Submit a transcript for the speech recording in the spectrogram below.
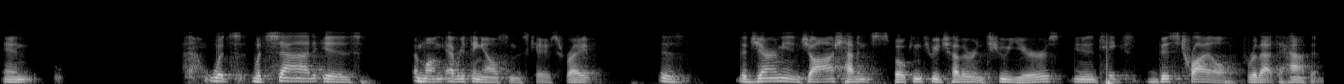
And what's, what's sad is, among everything else in this case, right, is that Jeremy and Josh haven't spoken to each other in two years, and it takes this trial for that to happen.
